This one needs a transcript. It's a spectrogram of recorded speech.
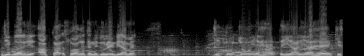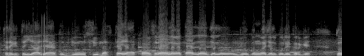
जी पुजारी जी, आपका स्वागत है न्यूज़ इंडिया में। जी तो जो यहाँ तैयारियाँ हैं, किस तरह की तैयारियाँ हैं तो जो शिव भक्त हैं यहाँ पहुँच रहे हैं लगातार जल जो गंगा जल को लेकर के तो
